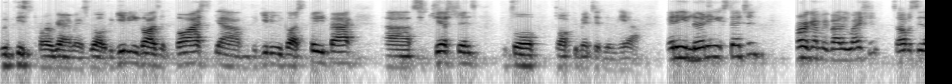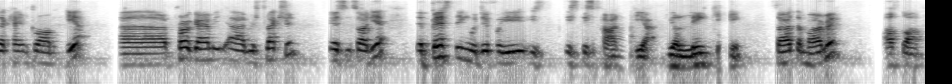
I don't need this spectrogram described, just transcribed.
with this program as well. They're giving you guys advice, um, they're giving you guys feedback, uh, suggestions. It's all documented in here. Any learning extension, program evaluation. So obviously that came from here. Uh, program uh, reflection goes inside here. The best thing we'll do for you is, is this part here, your linking. So at the moment, I've got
